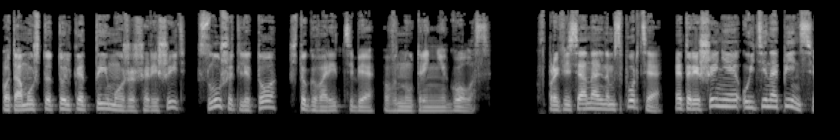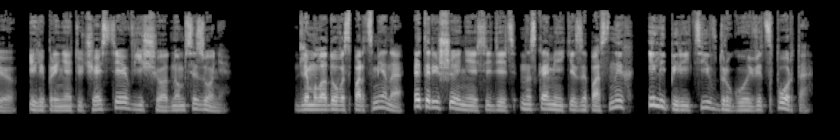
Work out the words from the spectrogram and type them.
потому что только ты можешь решить, слушать ли то, что говорит тебе внутренний голос. В профессиональном спорте это решение уйти на пенсию или принять участие в еще одном сезоне. Для молодого спортсмена это решение сидеть на скамейке запасных или перейти в другой вид спорта.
